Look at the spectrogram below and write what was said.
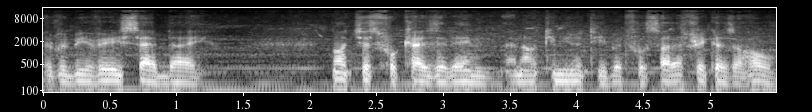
it would be a very sad day, not just for KZN and our community, but for South Africa as a whole.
